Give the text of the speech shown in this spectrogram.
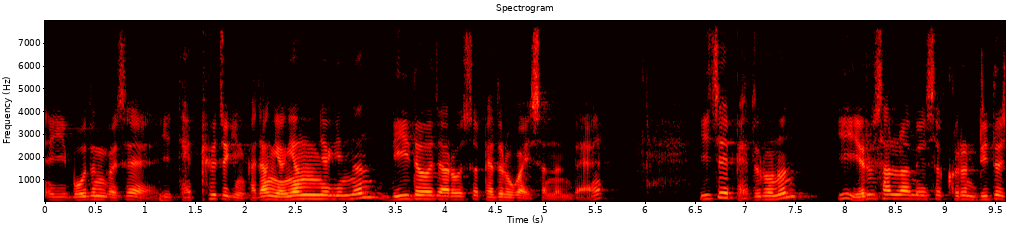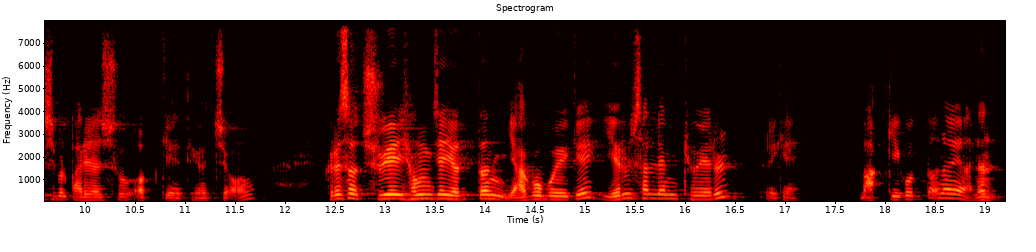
이 모든 것에 이 대표적인 가장 영향력 있는 리더자로서 베드로가 있었는데 이제 베드로는 이 예루살렘에서 그런 리더십을 발휘할 수 없게 되었죠. 그래서 주의 형제였던 야고보에게 예루살렘 교회를 이렇게 맡기고 떠나야 하는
